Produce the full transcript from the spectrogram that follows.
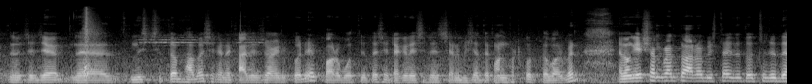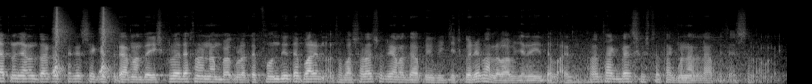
আপনি হচ্ছে যে নিশ্চিতভাবে সেখানে কাজে জয়েন করে পরবর্তীতে সেটাকে রেসিডেন্সিয়াল ভিসাতে কনভার্ট করতে পারবেন। এবং এই সংক্রান্ত আরও বিস্তারিত তথ্য যদি আপনার জানার দরকার থাকে, সেক্ষেত্রে আমাদের স্কুলে দেখানো নাম্বারগুলোতে ফোন দিতে পারেন অথবা সরাসরি আমাদের অফিস ভিজিট করে ভালোভাবে জেনে দিতে পারেন। ভালো থাকবেন, সুস্থ থাকবেন, আল্লাহ হাফিজ, আসসালামু আলাইকুম।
